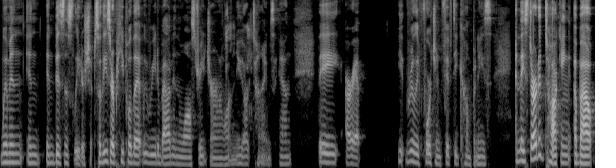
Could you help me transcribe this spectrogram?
women in, in business leadership. So these are people that we read about in the Wall Street Journal and New York Times, and they are at really Fortune 50 companies. And they started talking about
